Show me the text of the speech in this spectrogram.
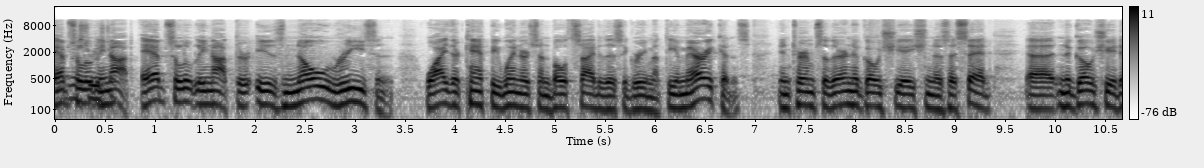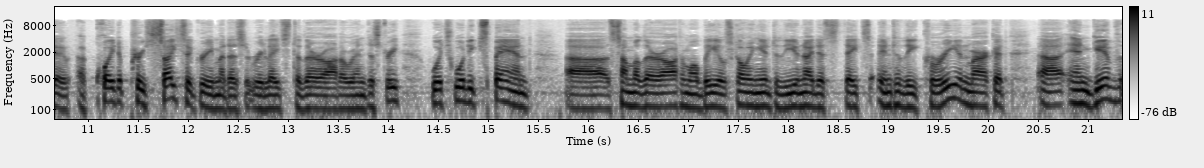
Absolutely not. Absolutely not. There is no reason why there can't be winners on both sides of this agreement. The Americans, in terms of their negotiation, as I said, uh, negotiate a, a quite a precise agreement as it relates to their auto industry, which would expand uh, some of their automobiles going into the United States, into the Korean market, uh, and give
